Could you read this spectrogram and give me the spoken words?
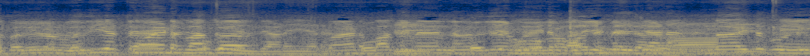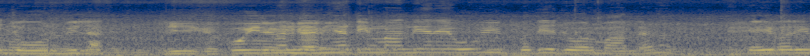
ਵਧੀਆ ਵਧੀਆ ਟਾਈਮ ਵੱਧ ਮਿਲ ਜਾਣਾ ਯਾਰ। ਪੁਆਇੰਟ ਵੱਧ ਮਿਲ ਜਾਣ, ਮਿਲ ਜਾਣ, ਨਾਈਟ ਤੇ ਜ਼ੋਰ ਵੀ ਲੱਗ ਠੀਕ ਹੈ ਕੋਈ ਨਵੀਆਂ ਟੀਮਾਂ ਆਉਂਦੀਆਂ ਨੇ ਉਹ ਵੀ ਵਧੀਆ ਜ਼ੋਰ ਮਾਰ ਲੈਣ ਕਈ ਵਾਰੀ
